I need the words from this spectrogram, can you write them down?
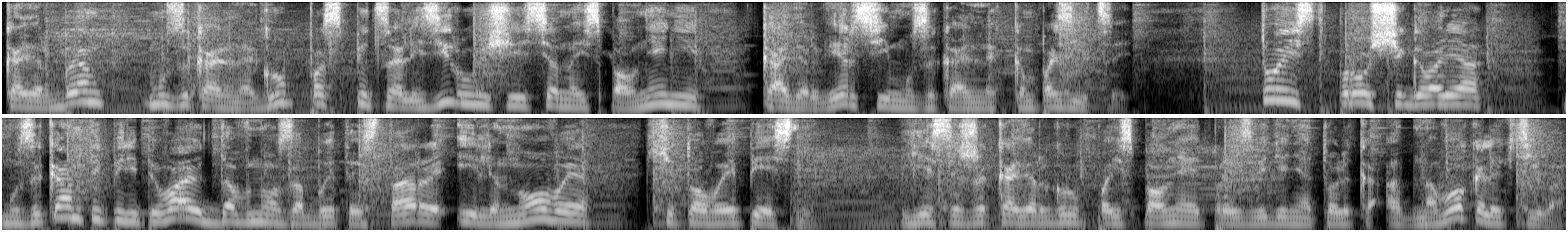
Кавер-бенд – музыкальная группа, специализирующаяся на исполнении кавер-версий музыкальных композиций. То есть, проще говоря, музыканты перепевают давно забытые старые или новые хитовые песни. Если же кавер-группа исполняет произведения только одного коллектива,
